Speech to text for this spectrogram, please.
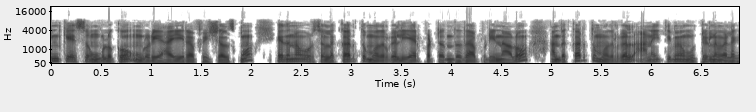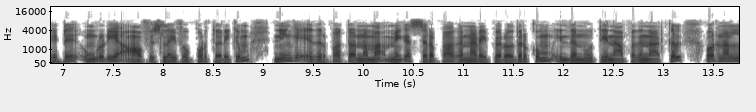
இன்கேஸ் உங்களுக்கும் உங்களுடைய ஹையர் அஃபீஷியல்ஸ்க்கும் எதனா ஒரு சில கருத்து முதல்கள் ஏற்பட்டிருந்தது அப்படின்னாலும் அந்த கருத்து முதல்கள் அனைத்துமே முற்றிலும் விலகிட்டு உங்களுடைய ஆஃபீஸ் லைஃப்பை பொறுத்த வரைக்கும் நீங்கள் எதிர்பார்த்தோன்னா மிக சிறப்பாக நடைபெறுவதற்கும் இந்த நூற்றி நாற்பது நாட்கள் ஒரு நல்ல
